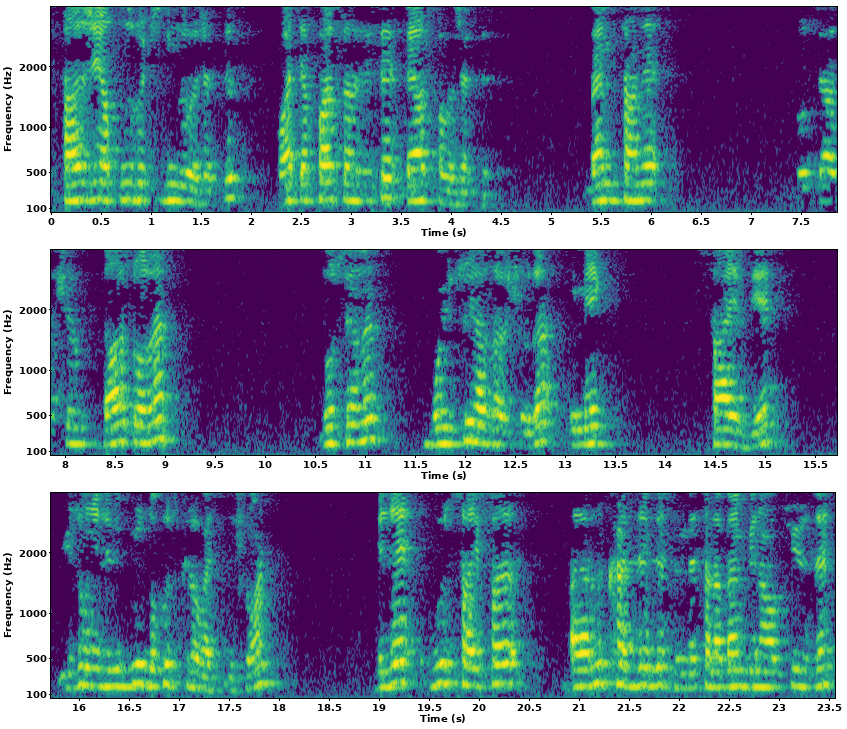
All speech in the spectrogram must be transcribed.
Sadece yaptığınız o çizim duracaktır. White yaparsanız ise beyaz kalacaktır. Ben bir tane dosya açıyorum. Daha sonra dosyanın boyutu yazar şurada. Image size diye. 117,9 kilobaytlı şu an. Bir de bu sayfa ayarını kaydedebilirsin. Mesela ben 1600'e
